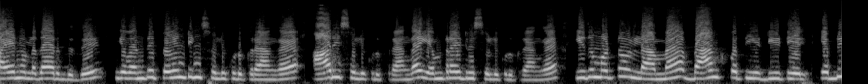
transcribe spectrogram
பயனுள்ளதா இருந்தது. இங்க வந்து பெயிண்டிங் சொல்லி கொடுக்குறாங்க ஆரி சொல்லி கொடுக்குறாங்க எம்ப்ராய்டரி சொல்லி கொடுக்குறாங்க. இது மட்டும் இல்லாம பேங்க் பத்திய டீட்டெயில் எப்படி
